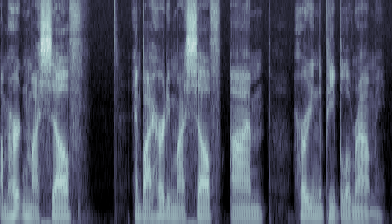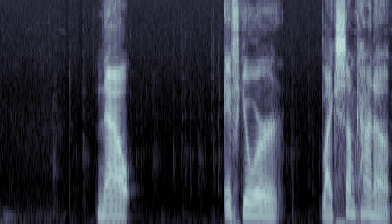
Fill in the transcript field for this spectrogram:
I'm hurting myself, and by hurting myself, I'm hurting the people around me. Now, if you're like some kind of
